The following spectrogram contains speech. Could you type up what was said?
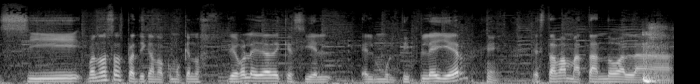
si. Bueno, no estamos platicando, como que nos llegó la idea de que si el, el multiplayer estaba matando a la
